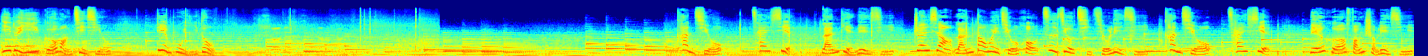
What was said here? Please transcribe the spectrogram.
一对一隔网进行，垫步移动，看球、猜线、拦点练习，专项拦到位球后自救起球练习，看球、猜线、联合防守练习，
